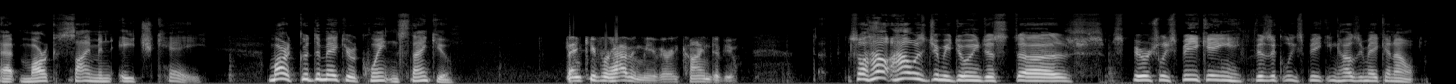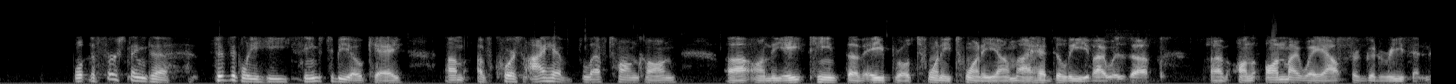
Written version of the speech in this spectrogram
at Mark Simon HK. Mark, good to make your acquaintance. Thank you. Thank you for having me. Very kind of you. So, how how is Jimmy doing? Just uh, spiritually speaking, physically speaking, how's he making out? Well, the first thing to physically, he seems to be okay. Um, of course, I have left Hong Kong uh, on the 18th of April, 2020. Um, I had to leave. I was uh, uh, on on my way out for good reason,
